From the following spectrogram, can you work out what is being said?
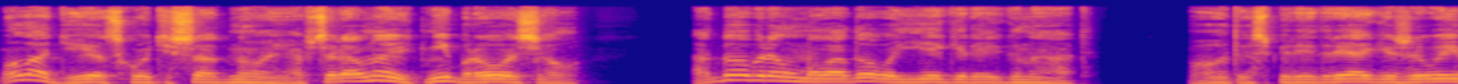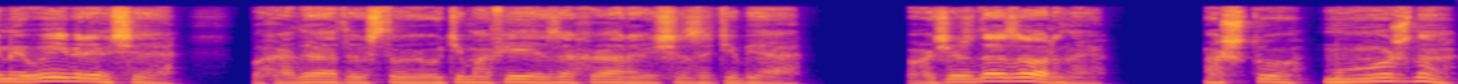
«Молодец, хоть и с одной, а все равно ведь не бросил», — одобрил молодого егеря Игнат. «Вот из передряги живыми выберемся, походатайствую у Тимофея Захаровича за тебя. Хочешь дозорную?» «А что, можно?»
